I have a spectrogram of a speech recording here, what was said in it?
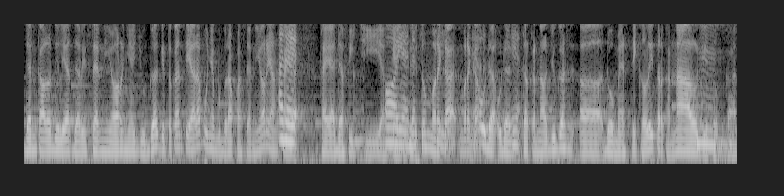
Dan kalau dilihat dari seniornya juga gitu kan Tiara punya beberapa senior yang Ada- kayak kayak Davichi yang Oh, kayak iya, gitu itu mereka mereka Iya. udah udah Iya. terkenal juga uh, domestically terkenal Hmm. gitu kan.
